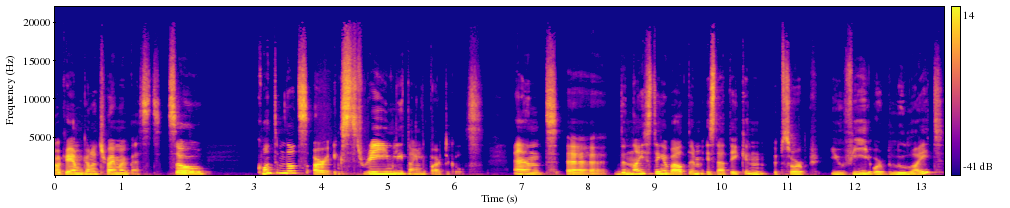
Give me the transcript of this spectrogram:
Okay, I'm gonna try my best. So, quantum dots are extremely tiny particles. And uh, the nice thing about them is that they can absorb UV or blue light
